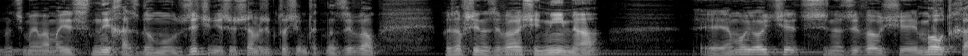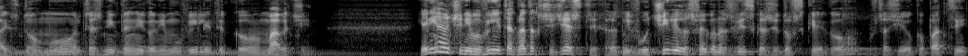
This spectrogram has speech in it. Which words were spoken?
Znaczy moja mama jest Nycha z domu. W życiu nie słyszałem, że ktoś ją tak nazywał. Bo zawsze nazywała się Nina. E, A mój ojciec nazywał się Mordechai z domu, ale też nigdy niego nie mówili, tylko Marcin. Ja nie wiem, czy nie mówili tak w latach 30., ale nie wrócili do swojego nazwiska żydowskiego. W czasie okupacji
